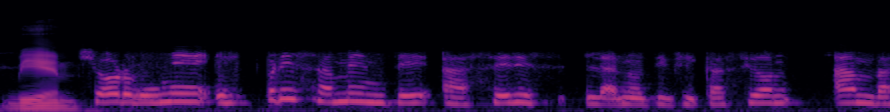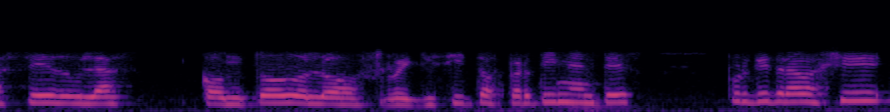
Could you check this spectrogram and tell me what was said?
Bien. Yo ordené expresamente hacer la notificación ambas cédulas con todos los requisitos pertinentes, porque trabajé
